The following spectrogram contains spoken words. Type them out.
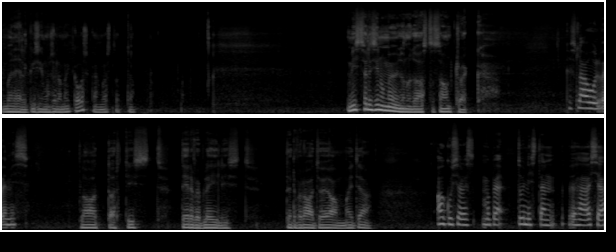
mõnele küsimusele ma ikka oskan vastata. mis oli sinu möödunud aasta soundtrack? kas laul või mis? plaat, artist, terve playlist, terve raadiojaam, ma ei tea. ah,. kusjuures ma pean, tunnistan ühe asja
